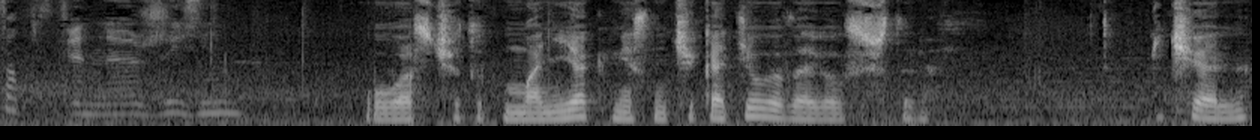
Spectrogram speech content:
собственную жизнь. У вас что тут маньяк местный Чикатило завелся, что ли? Печально.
